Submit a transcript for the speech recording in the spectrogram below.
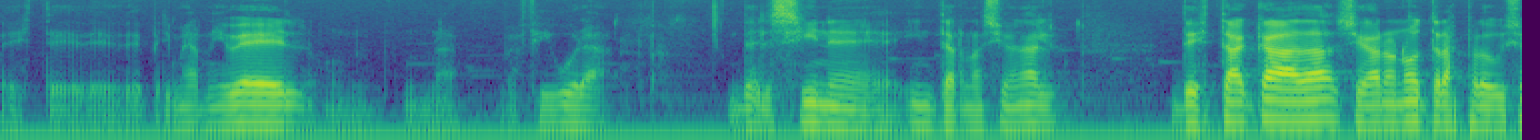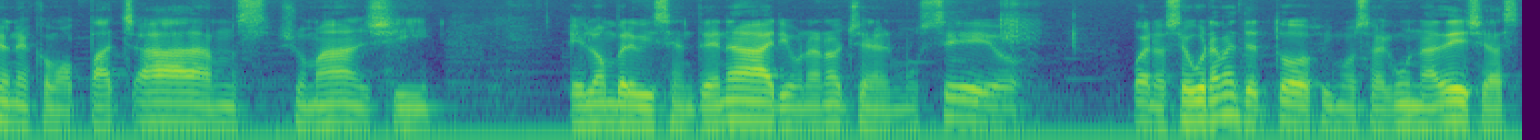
este, de, primer nivel, una figura del cine internacional destacada, llegaron otras producciones como Patch Adams, Jumanji, el hombre bicentenario, Una noche en el museo. Bueno, seguramente todos vimos alguna de ellas.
